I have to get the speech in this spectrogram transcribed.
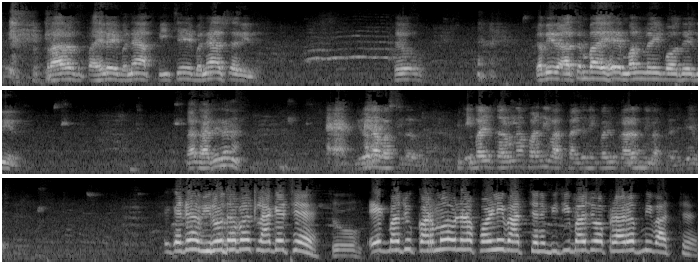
છે પ્રારબ્ધ પહેલે બન્યા, પીછે બન્યા શરીર. કબીર અચંબાઈ હે, મન નહીં બોધે દીર વાત સાચી છે ને? વિરોધાભાસ એક બાજુ કર્મ ના ફળની વાત થાય છે એક બાજુ પ્રારબ્ધની વાત થાય છે. બે વસ્તુ. એ કે છે વિરોધાભાસ લાગે છે. એક બાજુ કર્મના ફળની વાત છે ને બીજી બાજુ પ્રારબ્ધની વાત છે.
